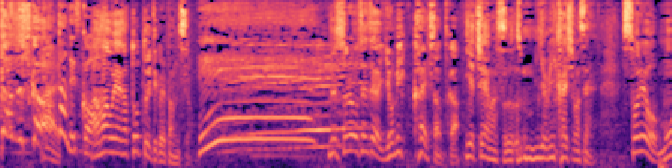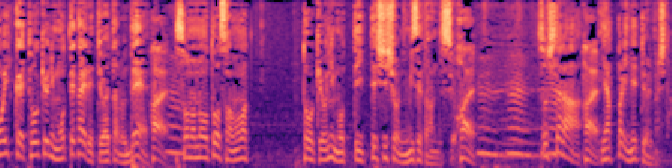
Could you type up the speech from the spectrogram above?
たんですか、はい。ったんですか？母親が取っといてくれたんですよ。へえ。でそれを先生が読み返したんですか？いや違います。読み返しません。それをもう一回東京に持って帰れって言われたので、はい。そのノートをそのまま東京に持って行って師匠に見せたんですよ、はい、そしたら、はい。やっぱりねって言われました。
